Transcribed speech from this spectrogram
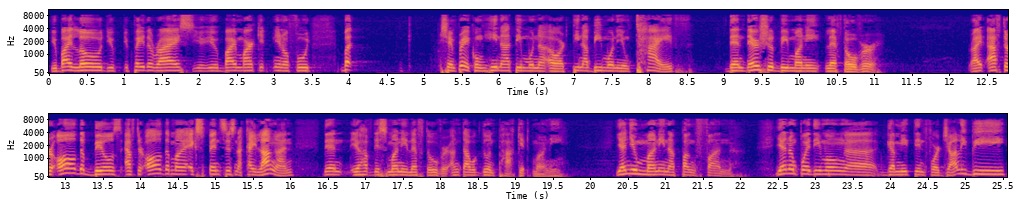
you buy load, you, you pay the rice, you, you buy market, you know, food. But syempre, kung hinati mo na or tinabi mo na yung tithe, then there should be money left over. Right? After all the bills, after all the mga expenses na kailangan, then you have this money left over. Ang tawag doon, pocket money. Yan yung money na pang fun. Yan ang pwede mong uh, gamitin for Jollibee,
